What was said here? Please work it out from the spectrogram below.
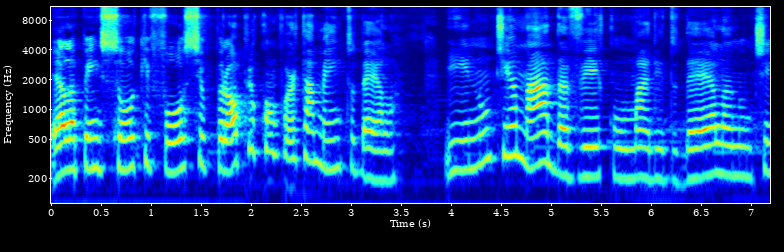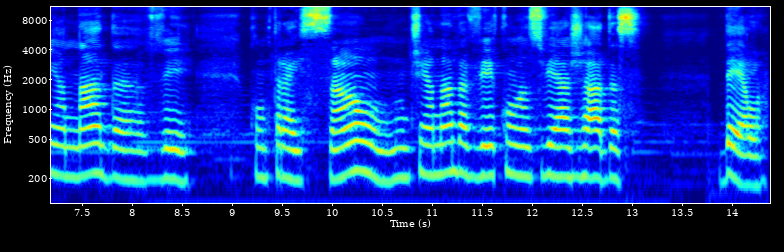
ela pensou que fosse o próprio comportamento dela. E não tinha nada a ver com o marido dela, não tinha nada a ver com traição, não tinha nada a ver com as viajadas dela.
